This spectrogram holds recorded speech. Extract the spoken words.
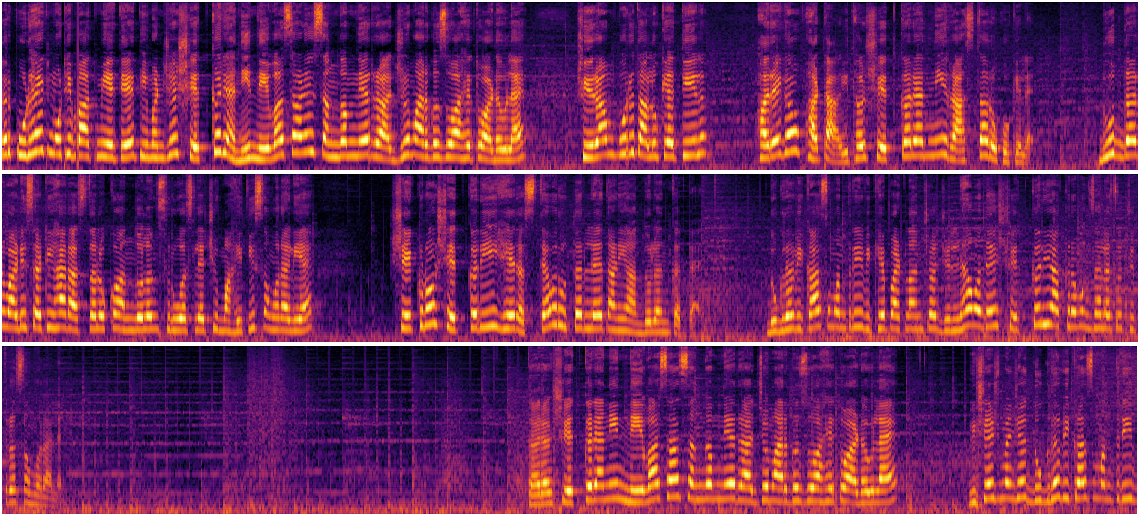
तर पुढे एक मोठी बातमी येते. ती म्हणजे शेतकऱ्यांनी नेवासा आणि संगमनेर राज्यमार्ग जो आहे तो अडवलाय. श्रीरामपूर तालुक्यातील हरेगाव फाटा इथं शेतकऱ्यांनी रास्ता रोको केलाय. दूध दरवाढीसाठी हा रास्ता रोको आंदोलन सुरू असल्याची माहिती समोर आली आहे. शेकडो शेतकरी हे रस्त्यावर उतरलेत आणि आंदोलन करतायत. दुग्ध विकास मंत्री विखे पाटलांच्या जिल्ह्यामध्ये शेतकरी आक्रमक झाल्याचं चित्र समोर आलंय. तर शेतकऱ्यांनी नेवासा संगमनेर राज्यमार्ग जो आहे तो अडवलाय. विशेष म्हणजे दुग्ध विकास मंत्री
